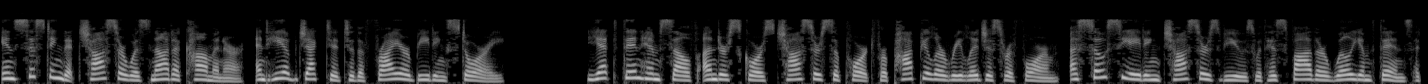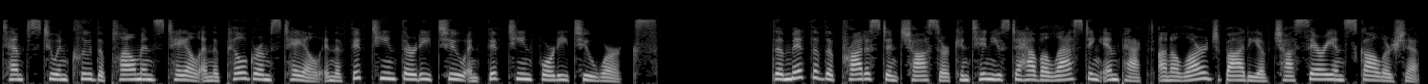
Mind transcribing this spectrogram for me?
insisting that Chaucer was not a commoner, and he objected to the friar beating story, Yet Thynne himself underscores Chaucer's support for popular religious reform, associating Chaucer's views with his father William Thynne's attempts to include the Ploughman's Tale and the Pilgrim's Tale in the 1532 and 1542 works. The myth of the Protestant Chaucer continues to have a lasting impact on a large body of Chaucerian scholarship.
